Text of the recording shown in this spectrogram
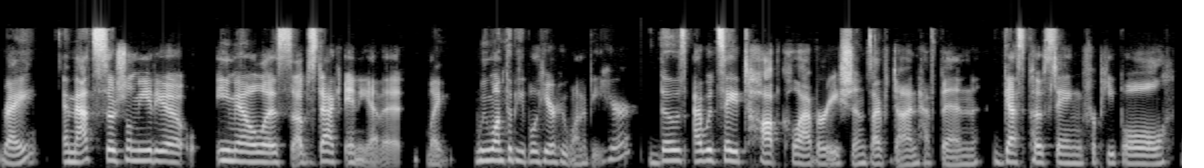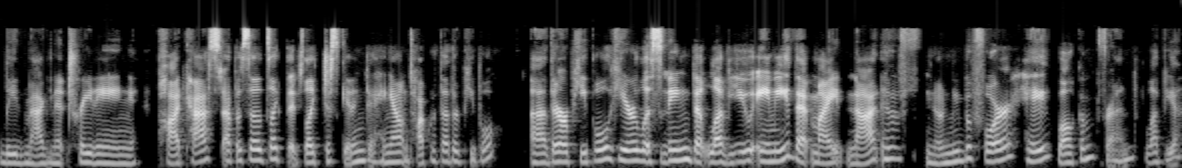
right? And that's social media email list, Substack, any of it. Like we want the people here who want to be here. Those, I would say, top collaborations I've done have been guest posting for people, lead magnet trading, podcast episodes like that, like just getting to hang out and talk with other people. Uh, there are people here listening that love you, Amy, that might not have known me before. Hey, welcome, friend. Love you.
